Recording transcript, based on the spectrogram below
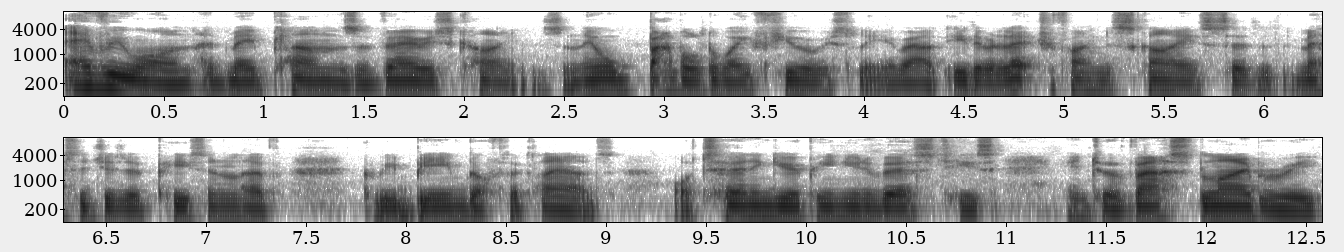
Everyone had made plans of various kinds, and they all babbled away furiously about either electrifying the skies so that messages of peace and love could be beamed off the clouds, or turning European universities into a vast library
